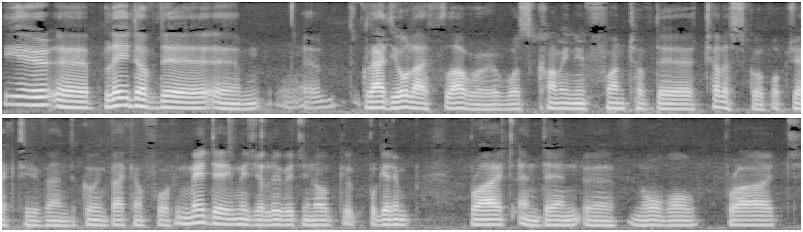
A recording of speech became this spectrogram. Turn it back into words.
Here, uh, blade of the um, uh, gladioli flower was coming in front of the telescope objective and going back and forth. It made the image a little bit, you know, getting bright and then uh, normal, bright,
